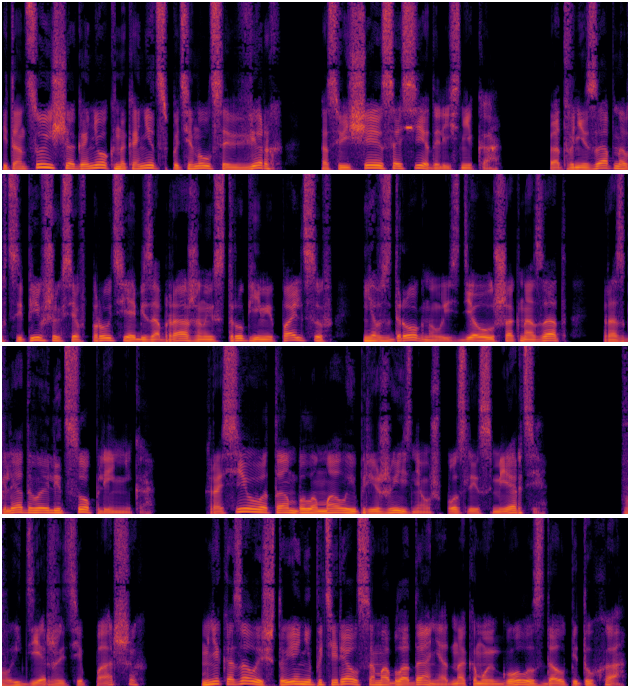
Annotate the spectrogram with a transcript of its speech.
и танцующий огонек наконец потянулся вверх, освещая соседа лесника. От внезапно вцепившихся в прутья обезображенных струпьями пальцев я вздрогнул и сделал шаг назад, разглядывая лицо пленника. Красивого там было мало и при жизни, а уж после смерти «Вы держите падших?» Мне казалось, что я не потерял самообладание, однако мой голос дал петуха.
